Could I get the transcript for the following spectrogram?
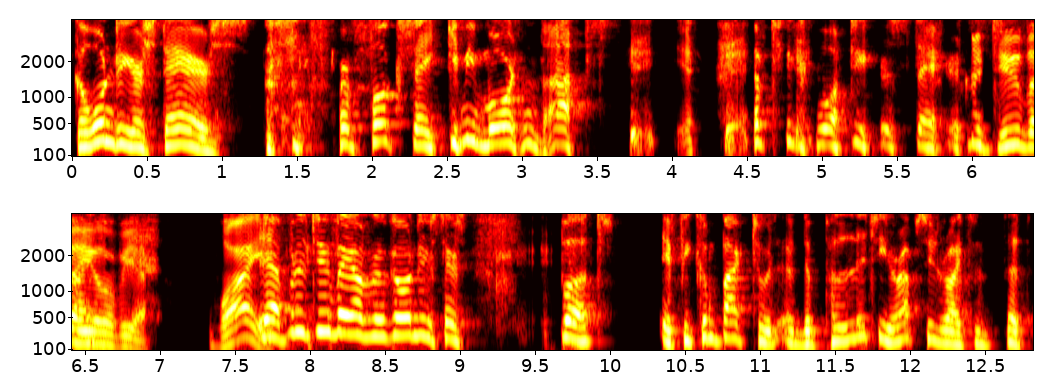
Go under your stairs. For fuck's sake, give me more than that. yeah. You have to go under your stairs. Put a duvet right? over you. Why? Yeah, put a duvet over, go under your stairs. But if we come back to it, the polity, you're absolutely right that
